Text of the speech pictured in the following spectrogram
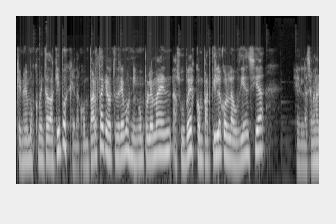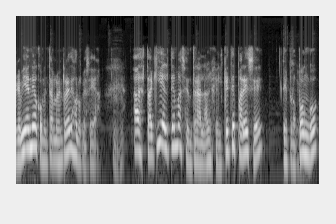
que no hemos comentado aquí, pues que la comparta, que no tendremos ningún problema en, a su vez, compartirlo con la audiencia en la semana que viene o comentarlo en redes o lo que sea. Hasta aquí el tema central, Ángel. ¿Qué te parece? Te propongo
